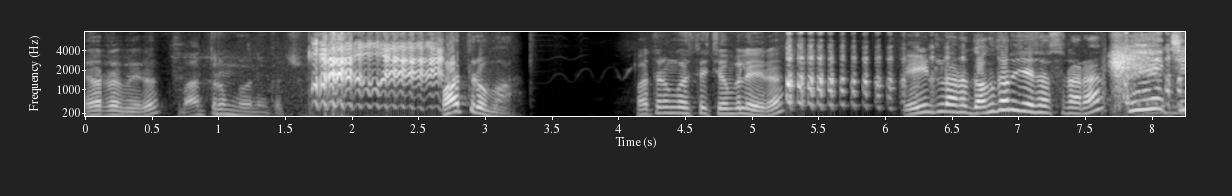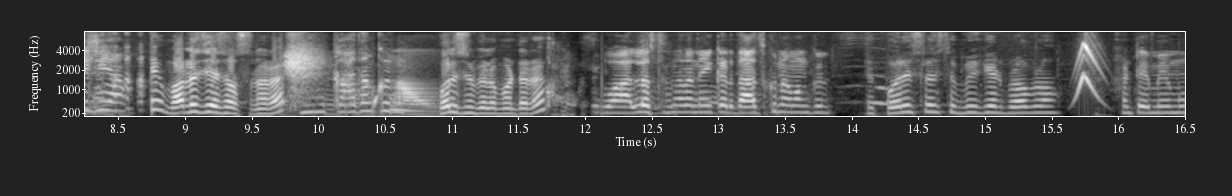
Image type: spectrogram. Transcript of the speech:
ఎవర్రా మీరు? బాత్రూమ్ పోనీకి వచ్చి బాత్రూమా? బాత్రూమ్కి వస్తే చెంబులేరా ఏ ఇంట్లో దొంగతనం చేసి వస్తున్నారా మరలు చేసి వస్తున్నారా కాదంకుల్ పోలీసులు పిలవమంటారా? వాళ్ళు వస్తున్నారని ఇక్కడ దాచుకున్నాం అంకుల్. పోలీసులు వస్తే మీకేంటి ప్రాబ్లం? అంటే మేము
